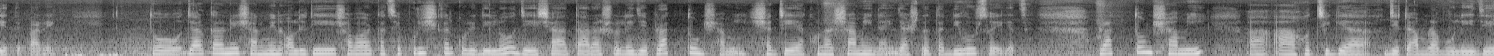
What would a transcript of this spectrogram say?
যেতে পারে। তো যার কারণে শারমিন অলরেডি সবার কাছে পরিষ্কার করে দিল যে তার আসলে যে প্রাক্তন স্বামী যে এখন আর স্বামী নাই, যার সাথে তার ডিভোর্স হয়ে গেছে। প্রাক্তন স্বামী হচ্ছে গিয়া যেটা আমরা বলি যে,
